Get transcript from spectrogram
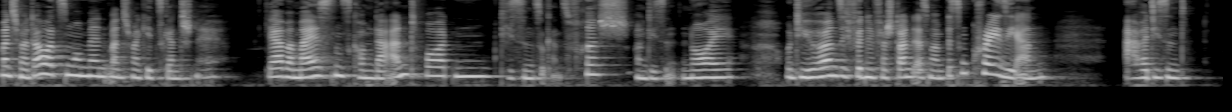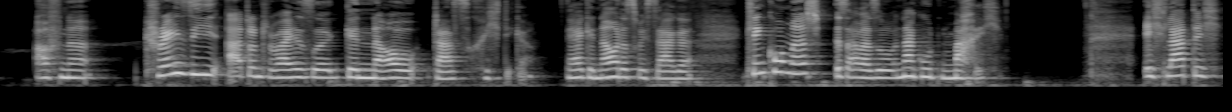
Manchmal dauert es einen Moment, manchmal geht es ganz schnell. Ja, aber meistens kommen da Antworten, die sind so ganz frisch und die sind neu und die hören sich für den Verstand erstmal ein bisschen crazy an, aber die sind auf eine crazy Art und Weise genau das Richtige. Ja, genau das, wo ich sage, klingt komisch, ist aber so, na gut, mach ich. Ich lade dich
